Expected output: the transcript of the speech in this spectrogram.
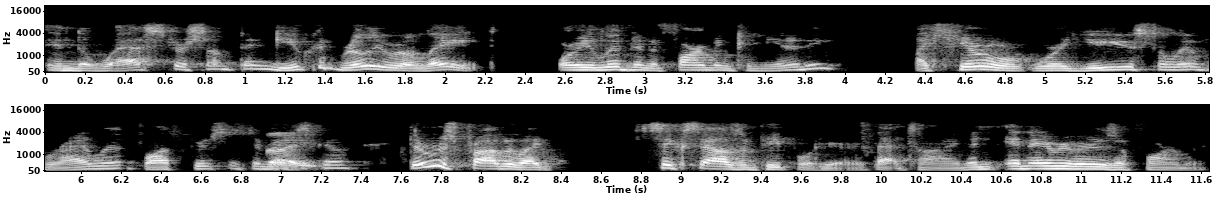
in the West or something, you could really relate. Or you lived in a farming community, like here where, you used to live, where I live, Las Cruces, New Right. Mexico. There was probably like six thousand people here at that time, and and everybody was a farmer.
